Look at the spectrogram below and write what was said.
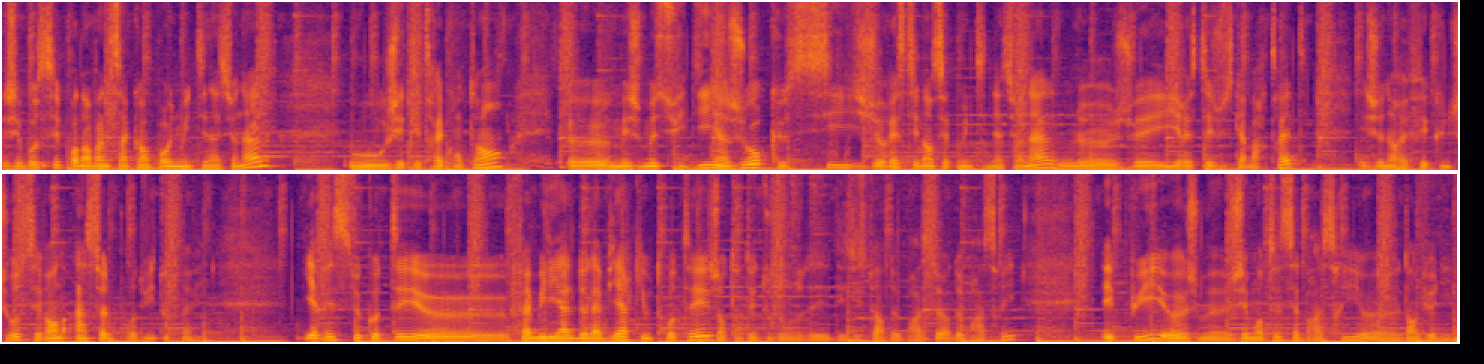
J'ai bossé pendant 25 ans pour une multinationale où j'étais très content, euh, mais je me suis dit un jour que si je restais dans cette multinationale, je vais y rester jusqu'à ma retraite et je n'aurais fait qu'une chose, c'est vendre un seul produit toute ma vie. Il y avait ce côté euh, familial de la bière qui me trottait, j'entendais toujours des, histoires de brasseurs, de brasseries, et puis euh, j'ai monté cette brasserie dans le Vieux-Lille.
